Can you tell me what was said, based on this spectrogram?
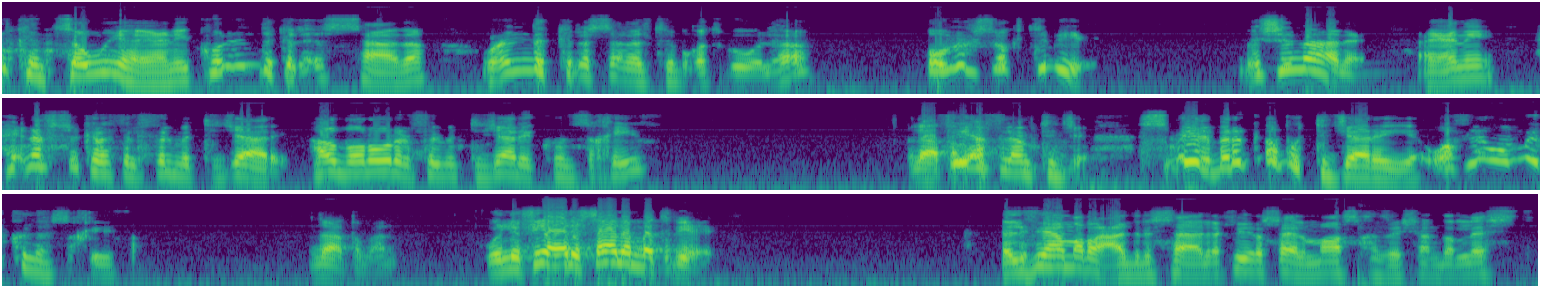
ممكن تسويها يعني يكون عندك الحس هذا وعندك الرسالة اللي تبغى تقولها وفي نفس الوقت تبيع. إيش المانع؟ يعني هي نفس فكرة الفيلم التجاري، هل ضروري الفيلم التجاري يكون سخيف؟ لا طبعا. في أفلام تج... سبيلبرغ أبو التجارية وافلامه مو كلها سخيفة، لا طبعا. واللي فيها رسالة ما تبيع. اللي فيها مرة عاد رسالة، في رسائل ماسخة زي شاندر ليست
